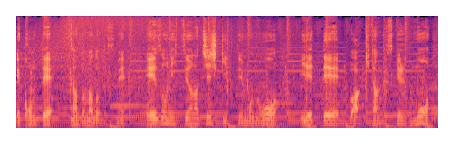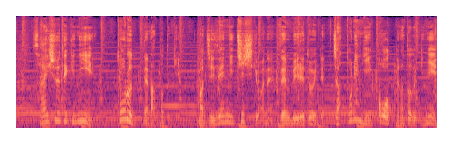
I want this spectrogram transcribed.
絵コンテなどなどですね映像に必要な知識っていうものを入れてはきたんですけれども最終的に撮るってなった時、まあ、事前に知識はね全部入れといてじゃあ撮りに行こうってなった時に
